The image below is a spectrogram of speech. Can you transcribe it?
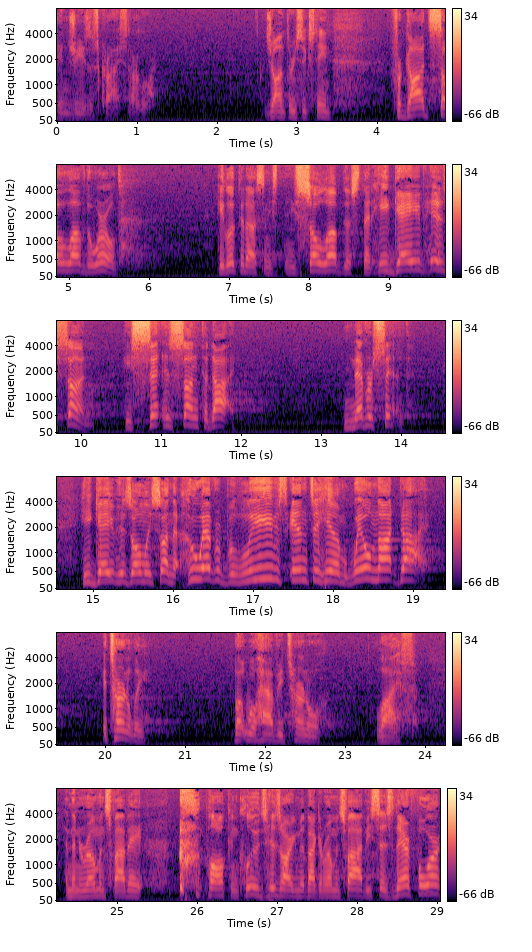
in Jesus Christ our Lord. John 3:16 For God so loved the world he looked at us and he, he so loved us that he gave his son he sent his son to die. Never sinned. He gave his only son that whoever believes into him will not die eternally but will have eternal life and then in Romans 5 8 Paul concludes his argument back in Romans 5. He says, Therefore,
